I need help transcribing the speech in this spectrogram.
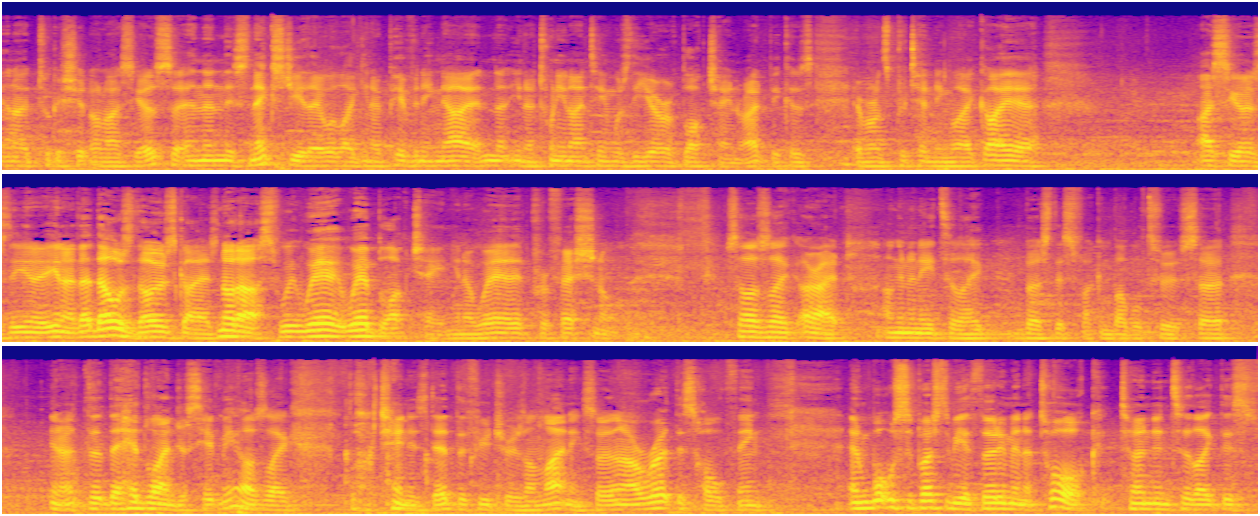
and I took a shit on ICOs. So, and then this next year, they were like, you know, pivoting now. And you know, 2019 was the year of blockchain, right? Because everyone's pretending like, oh yeah, ICOs. You know, you know that, that was those guys, not us. We, we're we're blockchain. You know, we're professional. So I was like, all right, I'm gonna need to like burst this fucking bubble too. So, you know, the, the headline just hit me. I was like, blockchain is dead. The future is on Lightning. So then I wrote this whole thing, and what was supposed to be a 30 minute talk turned into like this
